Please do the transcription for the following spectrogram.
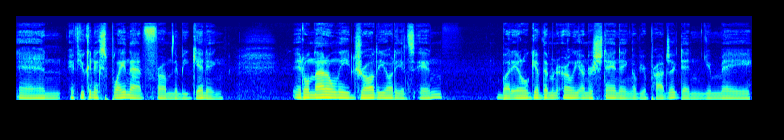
And if you can explain that from the beginning, it'll not only draw the audience in, but it'll give them an early understanding of your project and you may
